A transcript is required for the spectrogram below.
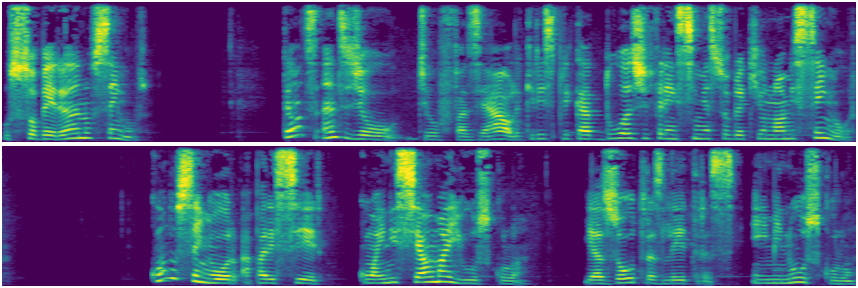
o soberano Senhor. Então, antes de eu, de eu fazer a aula, eu queria explicar duas diferencinhas sobre aqui o nome Senhor. Quando o Senhor aparecer com a inicial maiúscula e as outras letras em minúsculo,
